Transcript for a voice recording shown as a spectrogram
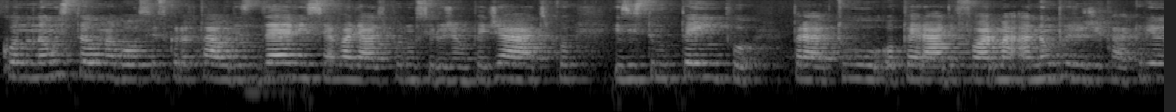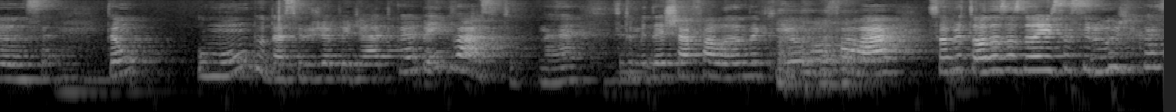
quando não estão na bolsa escrotal, eles devem ser avaliados por um cirurgião pediátrico. Existe um tempo para tu operar de forma a não prejudicar a criança. Então, o mundo da cirurgia pediátrica é bem vasto, né? Se tu me deixar falando aqui, eu vou falar sobre todas as doenças cirúrgicas,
